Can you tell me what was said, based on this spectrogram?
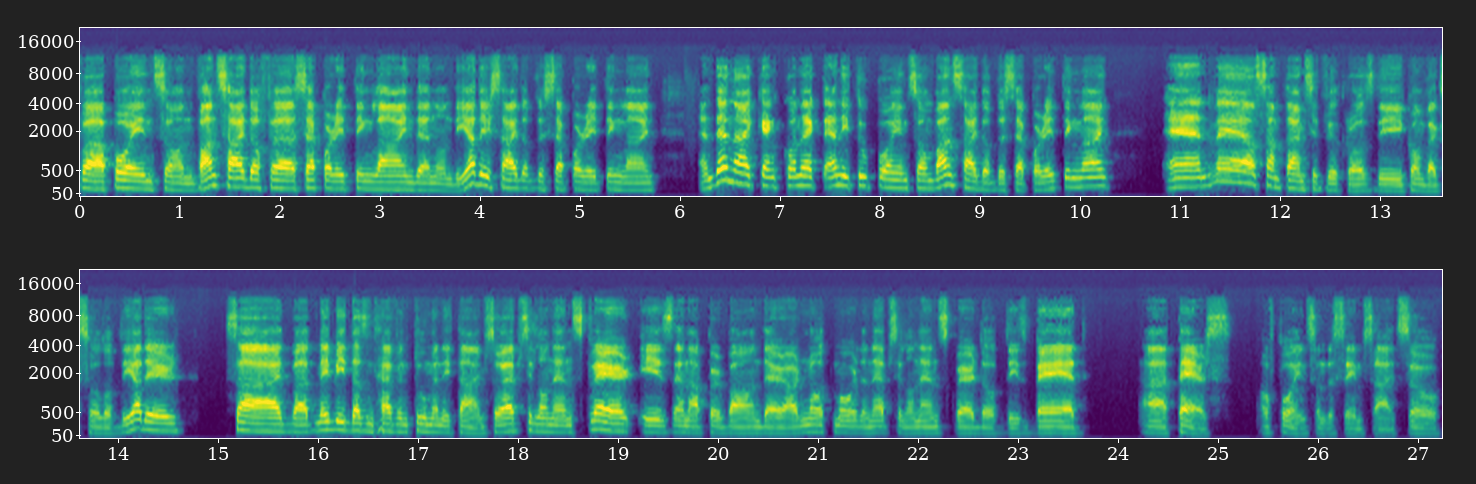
uh, points on one side of a separating line than on the other side of the separating line. And then I can connect any two points on one side of the separating line. And well, sometimes it will cross the convex hull of the other side, but maybe it doesn't happen too many times. So epsilon n squared is an upper bound. There are not more than epsilon n squared of these bad uh, pairs of points on the same side. So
